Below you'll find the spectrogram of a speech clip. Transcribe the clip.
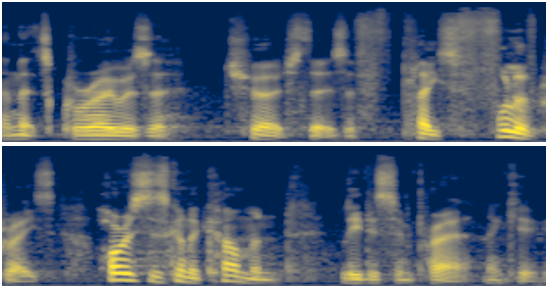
And let's grow as a church that is a place full of grace. Horace is going to come and lead us in prayer. Thank you.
